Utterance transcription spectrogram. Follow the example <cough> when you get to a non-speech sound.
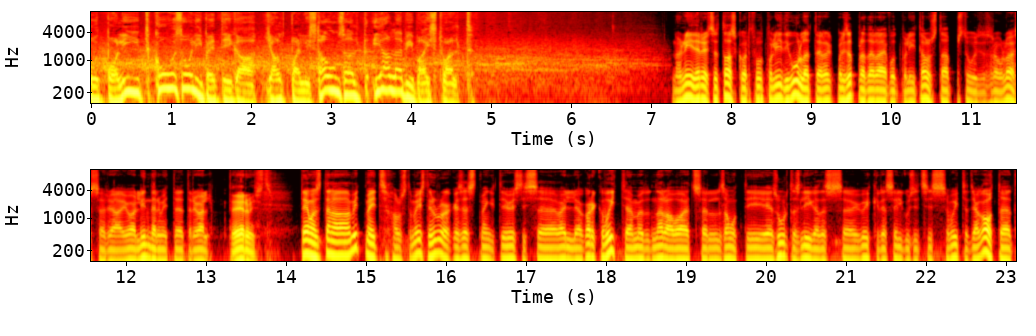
Futboliit koos Olipetiga jalgpallist ausalt ja läbipaistvalt. no nii, tervitused taas kord Futboliidi kuulajatele, jalgpallisõpradele, Futboliit alustab stuudios Raul Õessar ja Joel Lindermitt, tere Joel! tervist! teemasid täna mitmeid, alustame Eesti nurgakesest, mängiti ju Eestis välja karikavõitja möödunud nädalavahetusel, samuti suurtes liigades kõikides selgusid siis võitjad ja kaotajad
